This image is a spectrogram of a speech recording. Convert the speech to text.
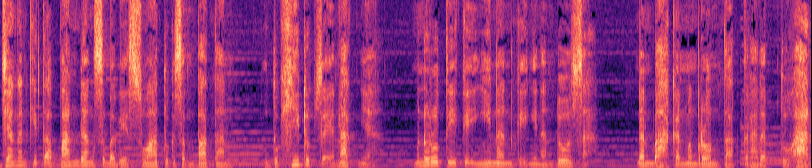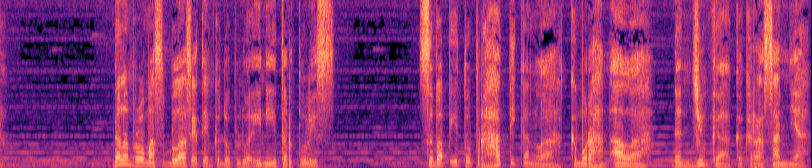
jangan kita pandang sebagai suatu kesempatan untuk hidup seenaknya, menuruti keinginan-keinginan dosa, dan bahkan memberontak terhadap Tuhan. Dalam Roma 11 ayat yang ke-22 ini tertulis, Sebab itu perhatikanlah kemurahan Allah dan juga kekerasannya,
